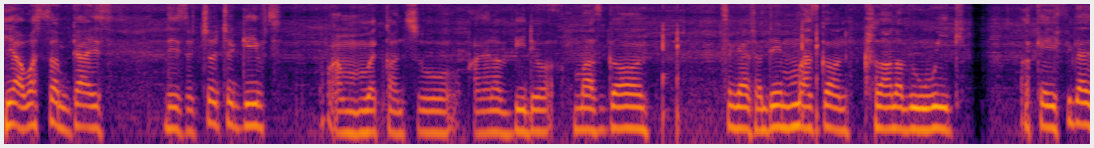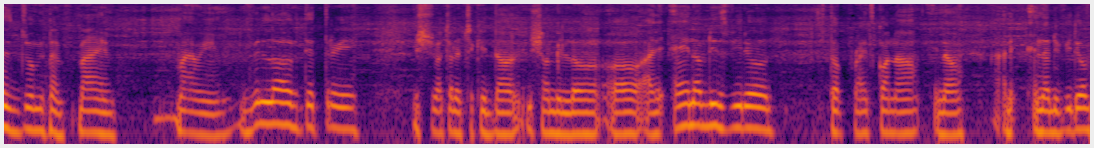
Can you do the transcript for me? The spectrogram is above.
yeah what's up guys? This is a church gift. And welcome to another video. MaskGun so guys today MaskGun clown of the week okay if you guys do my my, my vlog day three you should actually check it down you should below or at the end of this video top right corner you know at the end of the video.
